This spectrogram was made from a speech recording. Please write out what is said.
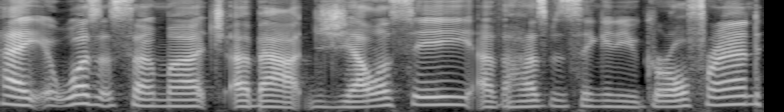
hey, it wasn't so much about jealousy of the husband seeing a new girlfriend,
